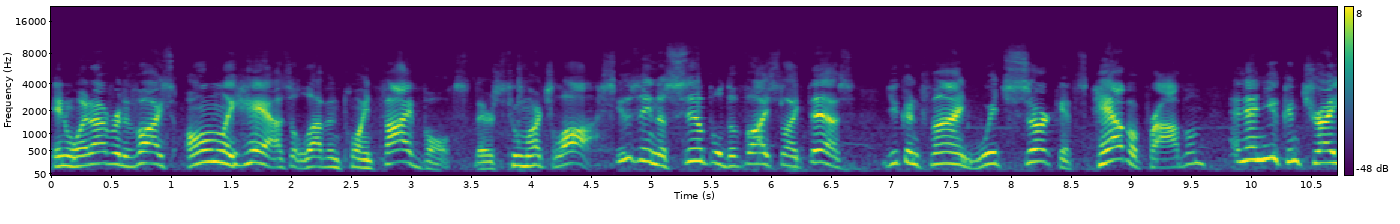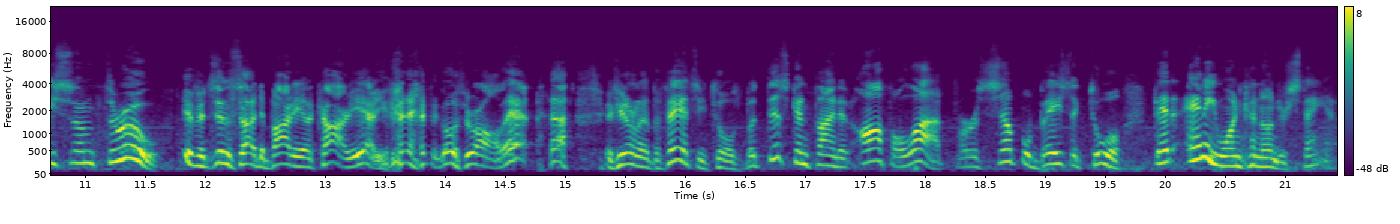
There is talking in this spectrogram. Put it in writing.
in whatever device only has 11.5 volts. There's too much loss. Using a simple device like this, you can find which circuits have a problem and then you can trace them through. If it's inside the body of the car, yeah, you're gonna have to go through all that if you don't have the fancy tools. But this can find an awful lot for a simple basic tool that anyone can understand.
